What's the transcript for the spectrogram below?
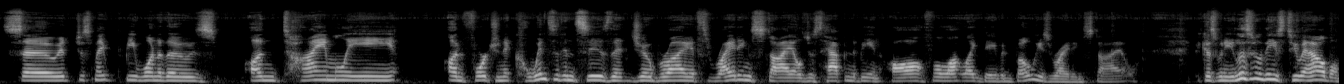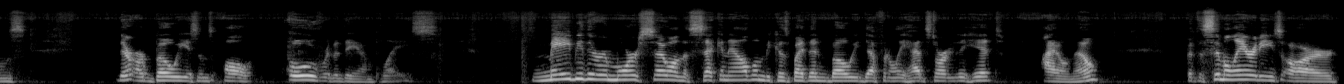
So it just might be one of those untimely, unfortunate coincidences that Jobriath's writing style just happened to be an awful lot like David Bowie's writing style. Because when you listen to these two albums, there are Bowieisms all over the damn place. Maybe there were more so on the second album because by then Bowie definitely had started to hit. I don't know. But the similarities are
